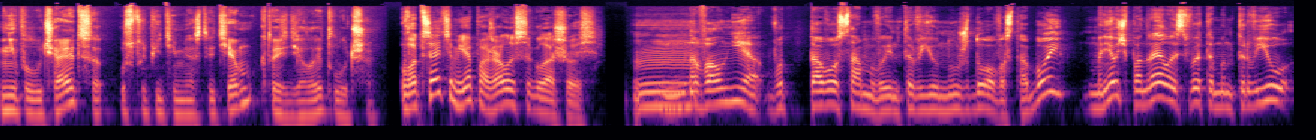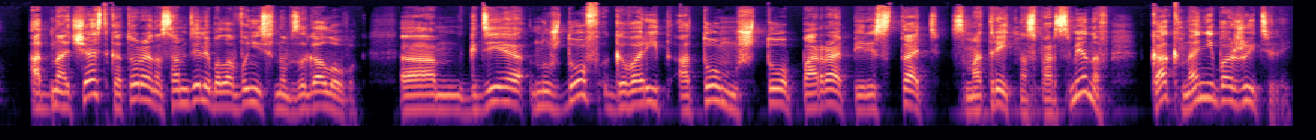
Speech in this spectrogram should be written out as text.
Не получается, уступите место тем, кто сделает лучше. Вот с этим я, пожалуй, соглашусь. На волне вот того самого интервью Нуждова с тобой, мне очень понравилось в этом интервью одна часть, которая на самом деле была вынесена в заголовок, эм, где Нуждов говорит о том, что пора перестать смотреть на спортсменов как на небожителей.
